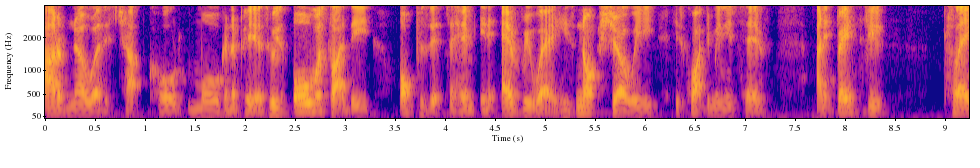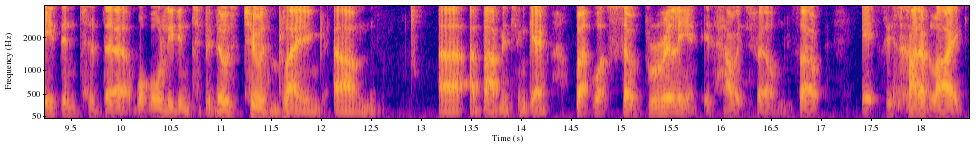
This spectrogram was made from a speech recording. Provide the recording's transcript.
out of nowhere, this chap called Morgan appears, who's almost like the opposite to him in every way. He's not showy. He's quite diminutive and it basically plays into the what will lead into those two of them playing um, uh, a badminton game. But what's so brilliant is how it's filmed. So it's this kind of like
